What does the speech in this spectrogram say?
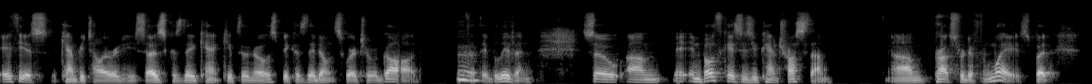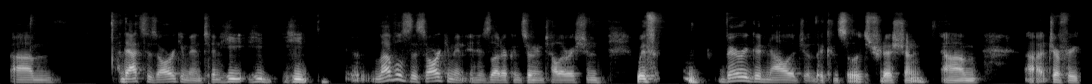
Atheists can't be tolerated, he says, because they can't keep their nose because they don't swear to a god mm. that they believe in. So, um, in both cases, you can't trust them, um, perhaps for different ways. But um, that's his argument, and he he he levels this argument in his letter concerning toleration with very good knowledge of the conciliar tradition. Um, uh, Jeffrey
